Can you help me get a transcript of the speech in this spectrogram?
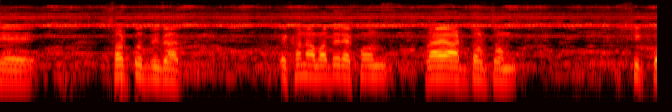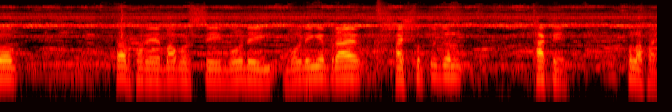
যে শর্টকুট বিভাগ এখানে আমাদের এখন প্রায় আট দশজন শিক্ষক, তারপরে বাবরসি, বোর্ডিং, বোর্ডিংয়ে প্রায় ষাট, সত্তর জন থাকে ফলাফাই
